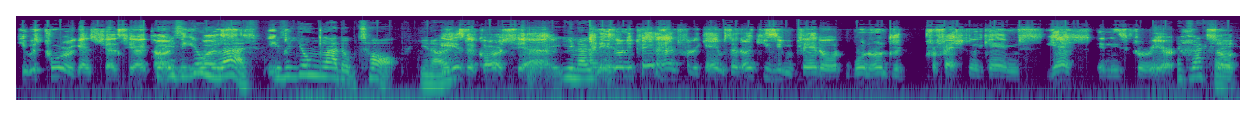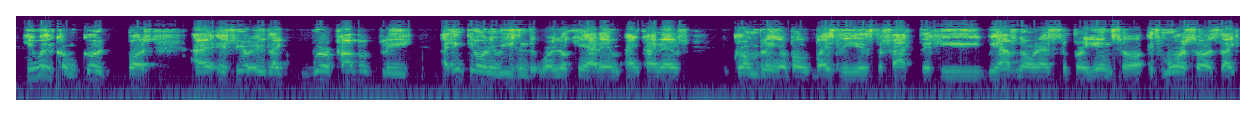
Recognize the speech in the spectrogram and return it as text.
he was poor against Chelsea. I thought but he's a young was, lad. He, he's a young lad up top. You know, he is, of course, yeah. You know, and he's only played a handful of games. I don't think he's even played 100 professional games yet in his career. Exactly. So he will come good. But uh, if you're like, we're probably I think the only reason that we're looking at him and kind of grumbling about Wesley is the fact that he we have no one else to bring in. So it's more so it's like,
